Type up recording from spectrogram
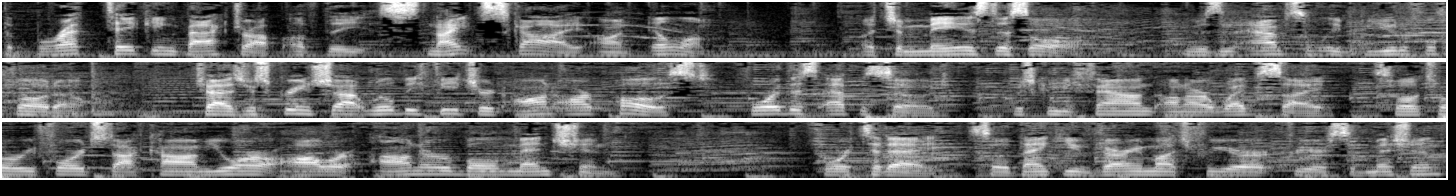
the breathtaking backdrop of the night sky on Ilum, which amazed us all. It was an absolutely beautiful photo. Chaz, your screenshot will be featured on our post for this episode, which can be found on our website, swtorreforged.com. You are our honorable mention for today. So thank you very much for your for your submission.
